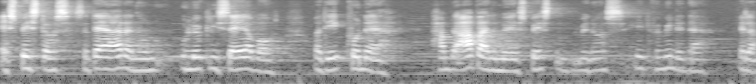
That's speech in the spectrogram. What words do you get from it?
asbest også. Så der er der nogle ulykkelige sager, hvor, hvor det ikke kun er ham, der arbejder med asbesten, men også hele familien, der, eller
